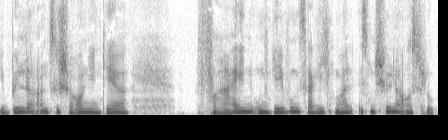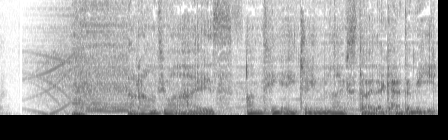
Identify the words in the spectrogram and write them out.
die Bilder anzuschauen in der freien Umgebung, sage ich mal. Ist ein schöner Ausflug. Radio Eyes Anti-Aging Lifestyle Academy.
